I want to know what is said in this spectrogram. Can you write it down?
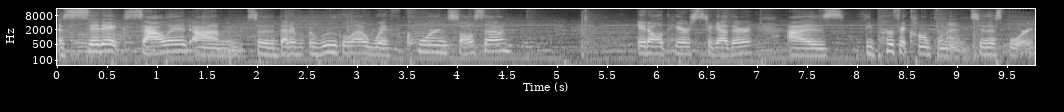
acidic salad, um, so the bed of arugula with corn salsa, it all pairs together as the perfect complement to this board.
